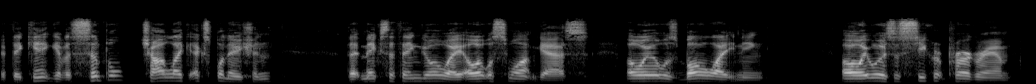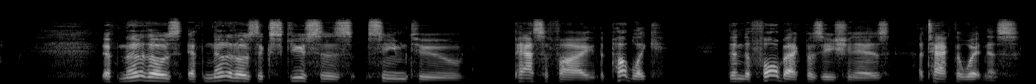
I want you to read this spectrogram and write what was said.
If they can't give a simple, childlike explanation that makes the thing go away, oh, it was swamp gas, Oh, it was ball lightning. Oh, it was a secret program. If none of those if none of those excuses seem to pacify the public, then the fallback position is attack the witness.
